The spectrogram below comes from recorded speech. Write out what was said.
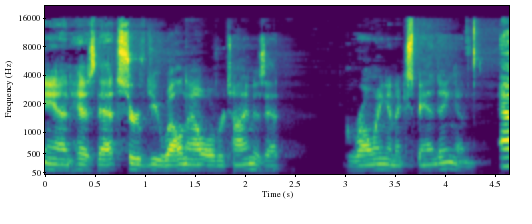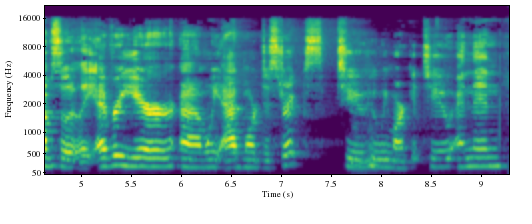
And has that served you well now over time? Is that growing and expanding? And Absolutely. Every year um, we add more districts to who we market to, and then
